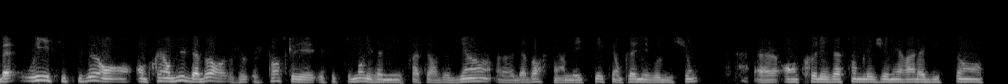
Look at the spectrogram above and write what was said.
Ben, oui, si tu veux, en, préambule, d'abord, je, pense que effectivement les administrateurs de biens, euh, d'abord, c'est un métier qui est en pleine évolution. Euh, entre les assemblées générales à distance,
